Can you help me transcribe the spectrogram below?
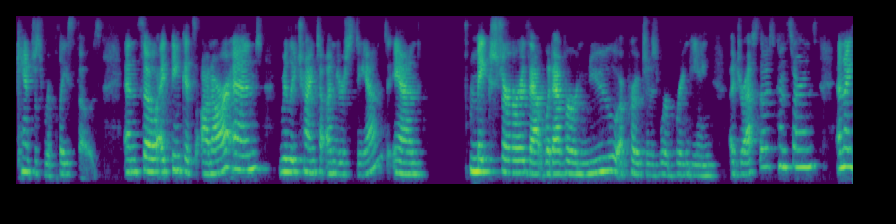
can't just replace those. And so I think it's on our end really trying to understand and make sure that whatever new approaches we're bringing address those concerns. And I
